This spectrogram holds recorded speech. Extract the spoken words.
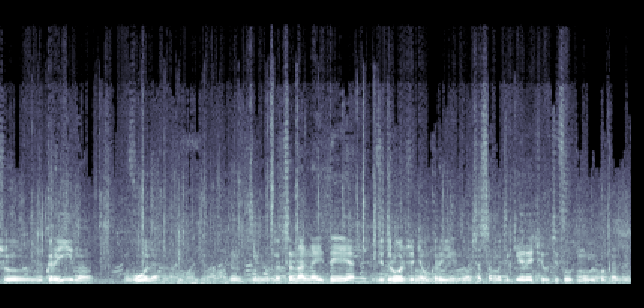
що Україна, воля, е, національна ідея, відродження України. Це саме такі речі, ці фолкмови показують.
